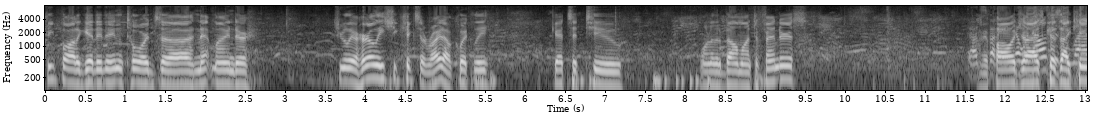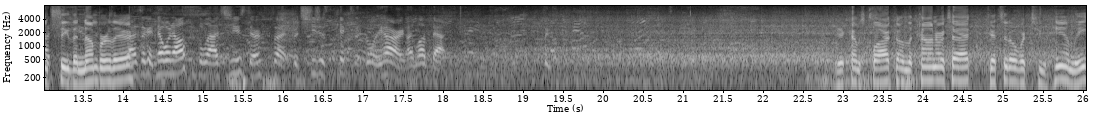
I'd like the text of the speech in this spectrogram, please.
deep ball to get it in towards uh, netminder Julia Hurley. She kicks it right out quickly. Gets it to one of the Belmont defenders. That's I. Apologize because is I can't see the number there. That's okay. No one else is allowed to use their foot, but she just kicks it really hard. I love that. Here comes Clark on the counterattack, gets it over to Hanley.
